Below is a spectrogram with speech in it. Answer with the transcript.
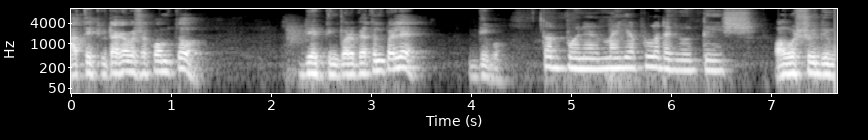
হাতে একটু টাকা পয়সা কম তো। দু একদিন পরে বেতন পেলে দিব। তোর বোনের মাইয়া পোলাটাকে উদ্দেশ অবশ্যই দিব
